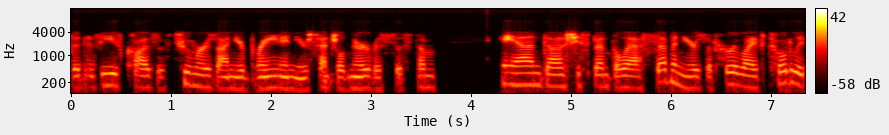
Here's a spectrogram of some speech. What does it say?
the disease causes tumors on your brain and your central nervous system. And uh, she spent the last seven years of her life totally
